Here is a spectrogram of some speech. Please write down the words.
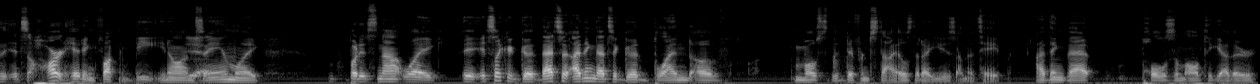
it's a hard hitting fucking beat. You know what I'm Yeah. saying like, but it's not like it, it's like a good that's a, I think that's a good blend of most of the different styles that I use on the tape. I think that pulls them all together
